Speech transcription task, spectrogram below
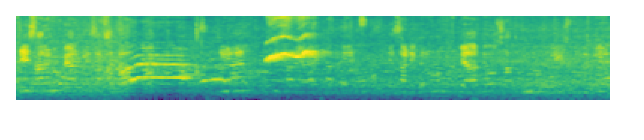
ਜੀ ਸਾਰਿਆਂ ਨੂੰ ਪਿਆਰ ਭਰੀ ਸਤਿ ਸ਼੍ਰੀ ਅਕਾਲ। ਜੀ ਆਇਆਂ ਤੁਸੀਂ ਸਾਰੇ ਆਏ ਕਰਕੇ ਤੇ ਸਾਡੀ ਫਿਲਮ ਨੂੰ ਪਿਆਰ ਦਿਓ, ਸਤਿਗੁਰੂ ਨੂੰ ਰਿਲੀਜ਼ ਹੋਣ ਲੱਗੀ ਹੈ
